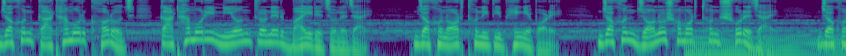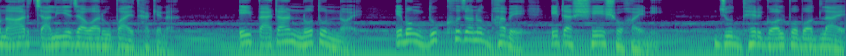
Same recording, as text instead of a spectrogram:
যখন কাঠামোর খরচ কাঠামোরই নিয়ন্ত্রণের বাইরে চলে যায়, যখন অর্থনীতি ভেঙে পড়ে, যখন জনসমর্থন সরে যায়, যখন আর চালিয়ে যাওয়ার উপায় থাকে না। এই প্যাটার্ন নতুন নয় এবং দুঃখজনকভাবে এটা শেষও হয়নি। যুদ্ধের গল্প বদলায়,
